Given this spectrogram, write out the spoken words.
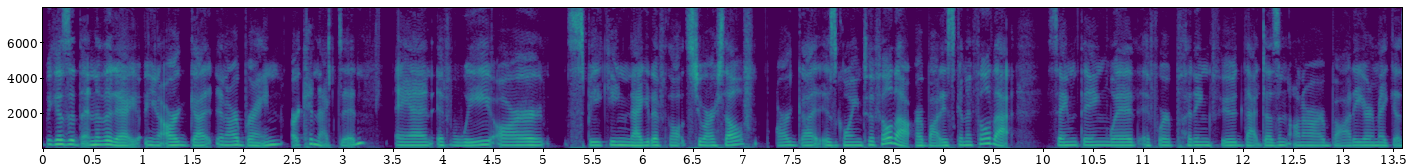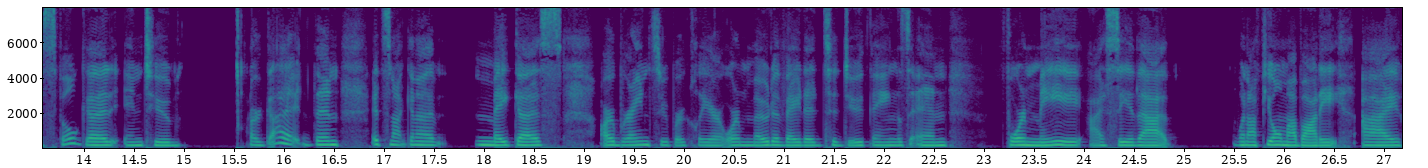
Because at the end of the day, you know, our gut and our brain are connected. And if we are speaking negative thoughts to ourselves, our gut is going to feel that. Our body's going to feel that. Same thing with if we're putting food that doesn't honor our body or make us feel good into our gut, then it's not going to make us our brain super clear or motivated to do things. And for me i see that when i fuel my body i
